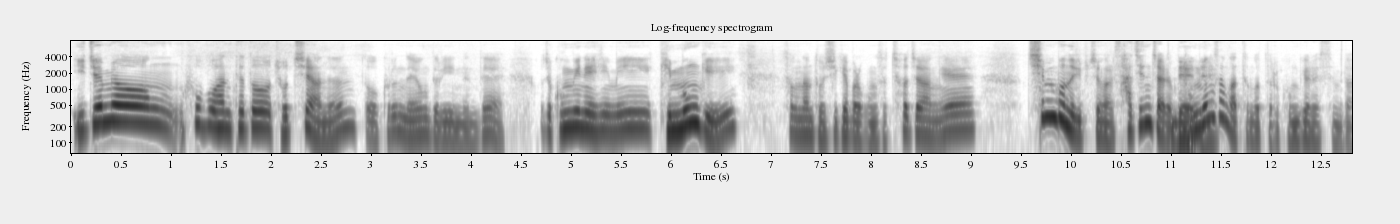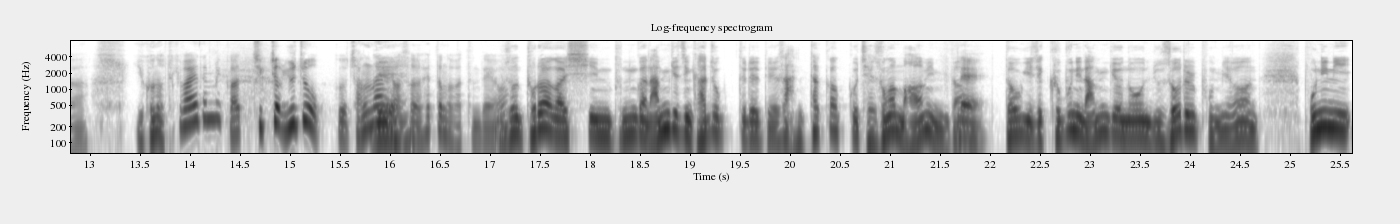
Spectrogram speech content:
이재명 후보한테도 좋지 않은 또 그런 내용들이 있는데 어제 국민의힘이 김문기 성남도시개발공사 처장의 친분을 입증할 사진 자료, 네네. 동영상 같은 것들을 공개를 했습니다. 이건 어떻게 봐야 됩니까? 직접 유족 그 장난이 네. 와서 했던 것 같은데요. 우선 돌아가신 분과 남겨진 가족들에 대해서 안타깝고 죄송한 마음입니다. 네. 더욱 이제 그분이 남겨놓은 유서를 보면 본인이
